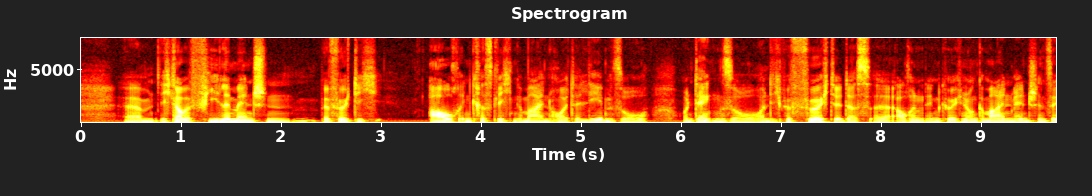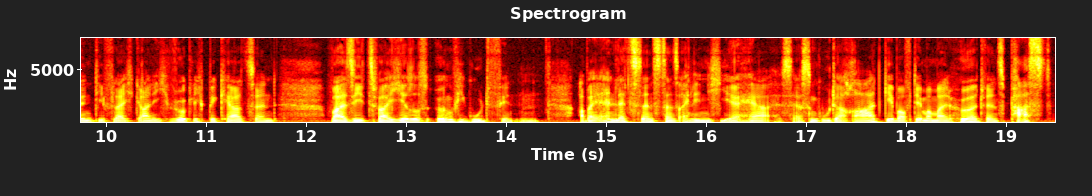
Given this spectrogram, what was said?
Ähm, ich glaube, viele Menschen, befürchte ich, auch in christlichen Gemeinden heute leben so und denken so. Und ich befürchte, dass äh, auch in, in, Kirchen und Gemeinden Menschen sind, die vielleicht gar nicht wirklich bekehrt sind, weil sie zwar Jesus irgendwie gut finden, aber er in letzter Instanz eigentlich nicht ihr Herr ist. Er ist ein guter Ratgeber, auf den man mal hört, wenn es passt,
